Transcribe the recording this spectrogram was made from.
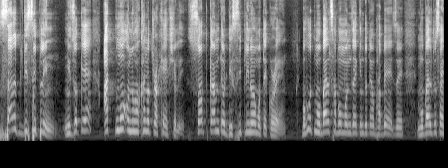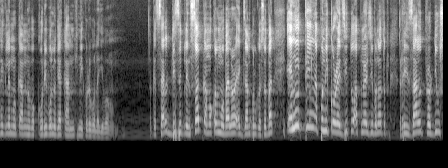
ছেল্ফ ডিচিপ্লিন নিজকে আত্ম অনুশাসনত ৰাখে একচুৱেলি চব কাম তেওঁ ডিচিপ্লিনৰ মতে কৰে বহুত মোবাইল চাব মন যায় কিন্তু তেওঁ ভাবে যে মোবাইলটো চাই থাকিলে মোৰ কাম নহ'ব কৰিবলগীয়া কামখিনি কৰিব লাগিব অ'কে ছেল্ফ ডিচিপ্লিন চব কাম অকল মোবাইলৰ এক্সাম্পল কৈছোঁ বাট এনিথিং আপুনি কৰে যিটো আপোনাৰ জীৱনত ৰিজাল্ট প্ৰডিউচ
